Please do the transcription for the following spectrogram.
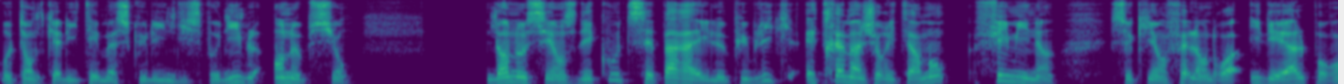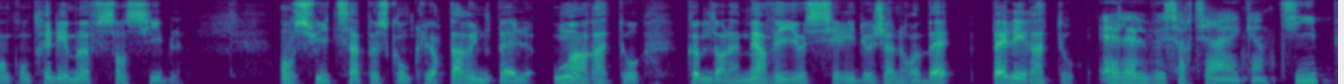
autant de qualités masculines disponibles en option. Dans nos séances d'écoute, c'est pareil, le public est très majoritairement féminin, ce qui en fait l'endroit idéal pour rencontrer des meufs sensibles. Ensuite, ça peut se conclure par une pelle ou un râteau, comme dans la merveilleuse série de Jeanne Robet, Pelle et râteau. Elle, elle veut sortir avec un type,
